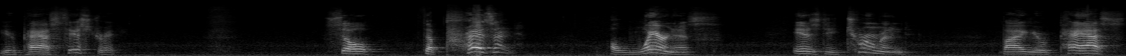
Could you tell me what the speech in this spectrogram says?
your past history. So the present awareness is determined by your past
